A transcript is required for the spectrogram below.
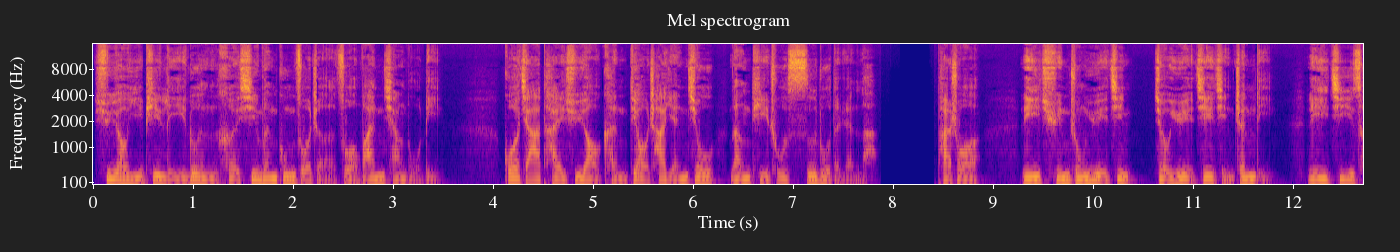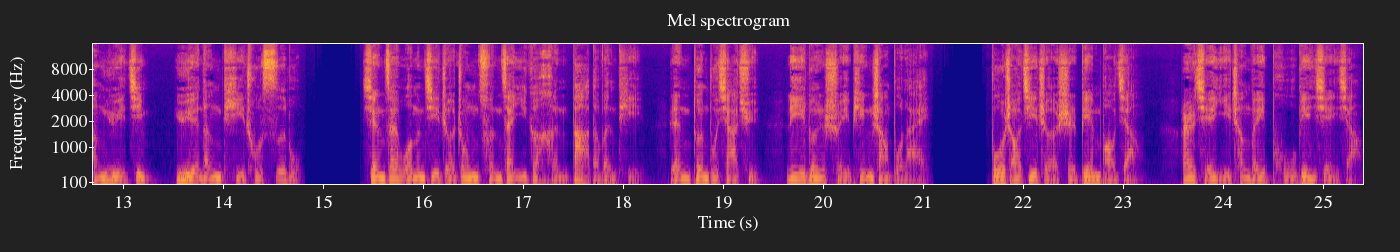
需要一批理论和新闻工作者做顽强努力。国家太需要肯调查研究、能提出思路的人了。他说。离群众越近，就越接近真理；离基层越近，越能提出思路。现在我们记者中存在一个很大的问题：人蹲不下去，理论水平上不来。不少记者是编报匠，而且已成为普遍现象。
